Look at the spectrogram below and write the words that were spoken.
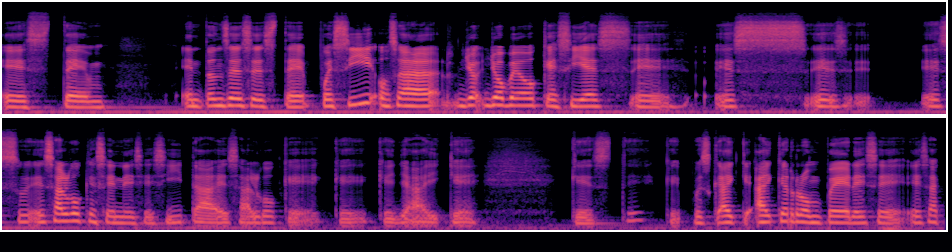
Este, entonces, este, pues sí, o sea, yo, yo veo que sí es, eh, es, es, es, es, algo que se necesita, es algo que, que, que ya hay que que este que pues hay que hay que romper ese esa,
